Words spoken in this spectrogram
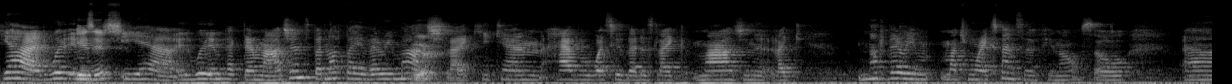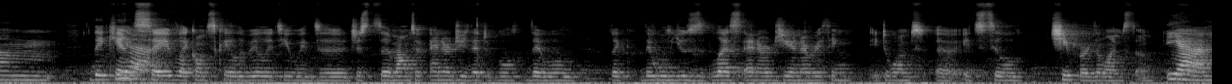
Yeah, it will. im- Is it? Yeah, it will impact their margins, but not by very much. Yeah. Like you can have a wetsuit that is like margin, like not very much more expensive, you know. So, um, They can Yeah. save like on scalability with uh, just the amount of energy that will they will like they will use less energy and everything. It won't. Uh, it still cheaper the limestone. Yeah.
